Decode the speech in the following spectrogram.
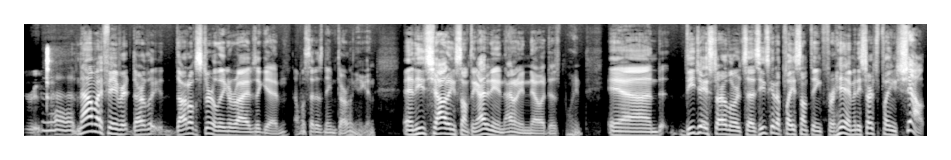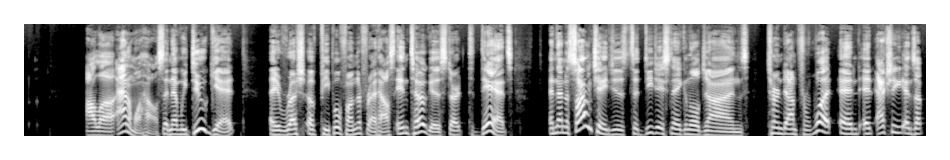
groot Uh, now my favorite, Darling, Donald Sterling arrives again. I almost said his name, Darling, again, and he's shouting something. I didn't even, I don't even know at this point. And DJ Starlord says he's going to play something for him, and he starts playing "Shout" a la Animal House, and then we do get a rush of people from the frat house in togas start to dance, and then the song changes to DJ Snake and Lil Jon's "Turn Down for What," and it actually ends up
